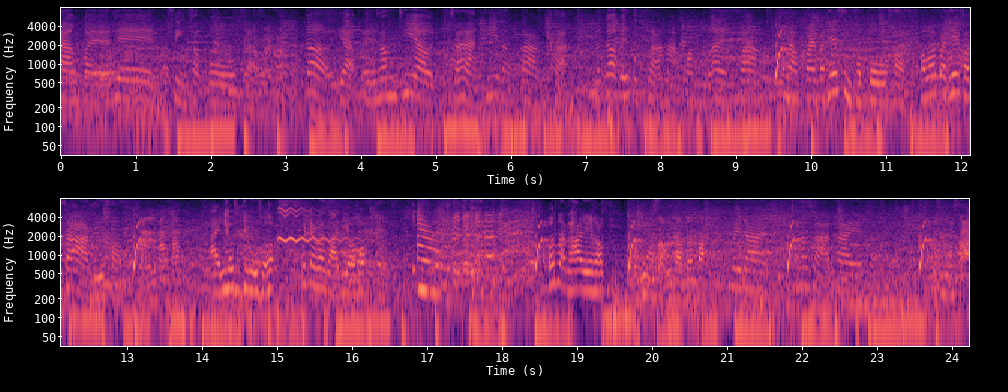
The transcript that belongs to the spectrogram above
ทางไปประเทศสิงคโปร์ค่ะก็อยากไปท่องเที่ยวสถานที่ต่างๆค่ะแล้วก็ ไปศึกษาหาความรู้อะไรบ้าง อยากไปประเทศสิงคโปร์ค่ะ เพราะว่าประเทศเขาสะอาดดีค่ะอยากอะไรบ้างครับ I love you ครับพูดในภาษาเดียวครับ ภาษาไทยครับพูดภาษาเวียดนามได้ปะไม่ได้ ภาษาไทยค่ะ แล้วพูดภาษา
